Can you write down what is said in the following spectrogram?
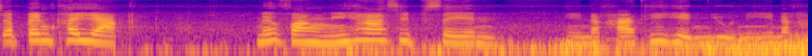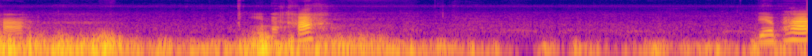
จะเป็นขยักในฝั่งนี้ 50 เซนนี่นะคะที่เห็นอยู่นี้นะคะ นี่นะคะ เดี๋ยวพา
